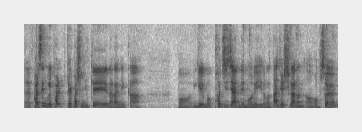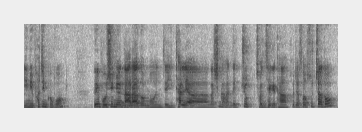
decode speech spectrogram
예, 발생국이 186개 나라니까 뭐 이게 뭐 퍼지지 않네 뭐네 이런 거 따질 시간은 어, 없어요. 이미 퍼진 거고. 여기 보시면 나라도 뭐 이제 이탈리아가 심각한데 쭉 전 세계 다 퍼져서 숫자도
